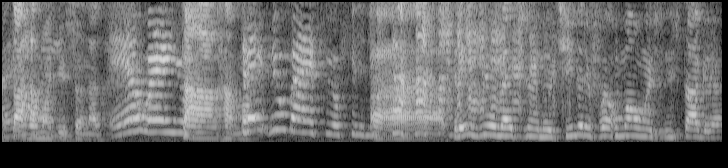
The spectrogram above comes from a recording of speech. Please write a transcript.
nada, tava mal intencionada. Eu, hein? Tava mal. 3 mil metros, meu filho. Ah, 3 mil matches no, no Tinder e foi arrumar onde? No Instagram.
